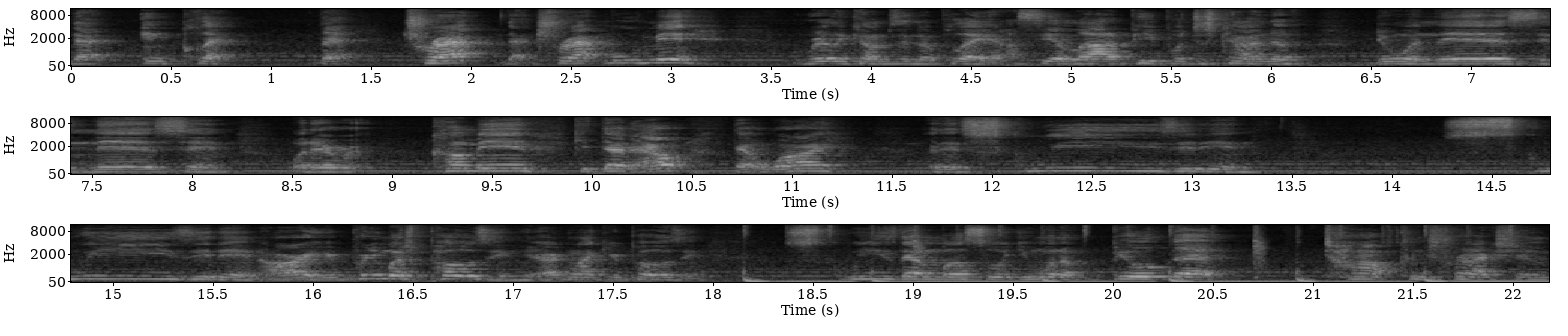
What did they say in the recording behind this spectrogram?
that inclet, that trap, that trap movement really comes into play. I see a lot of people just kind of doing this and this and whatever come in, get that out, that Y, and then squeeze it in. Squeeze it in. All right, you're pretty much posing. You're acting like you're posing. Squeeze that muscle. You want to build that top contraction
